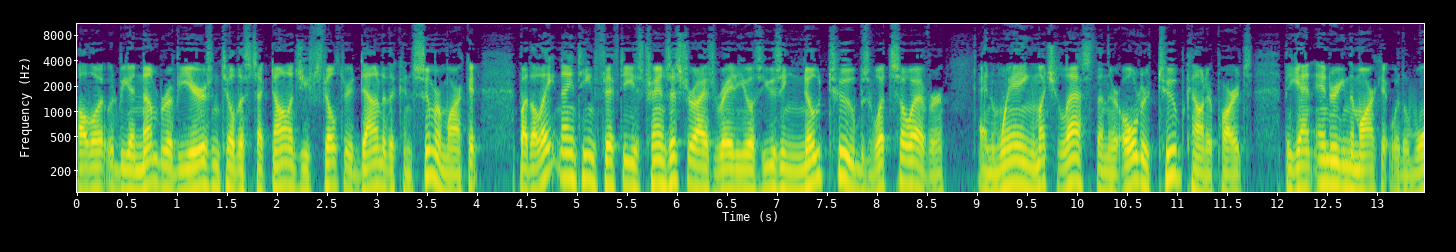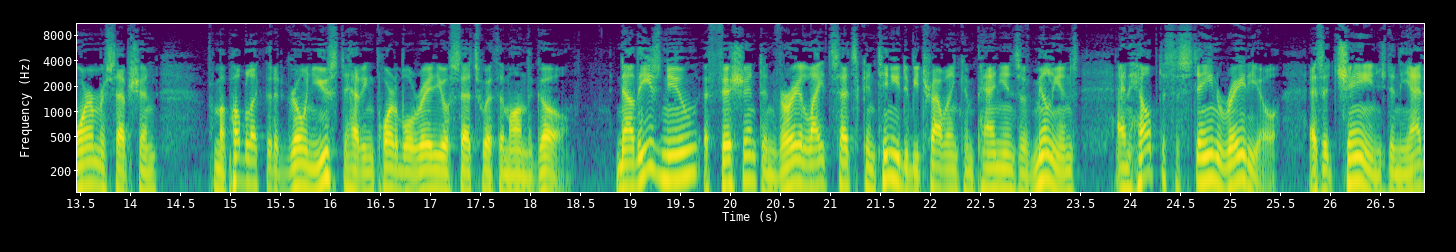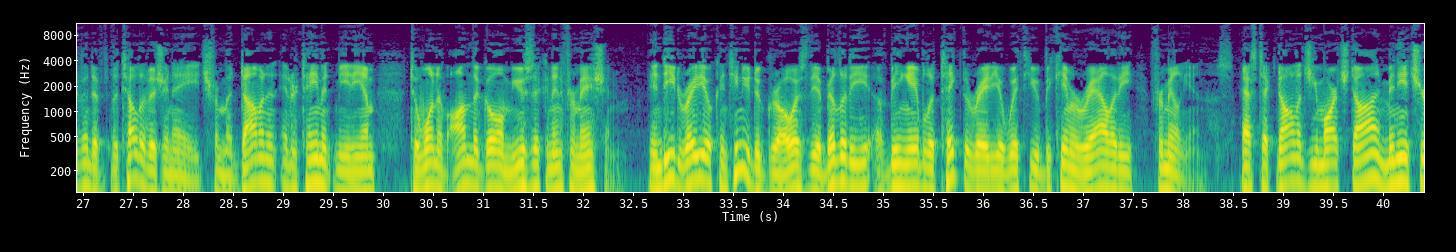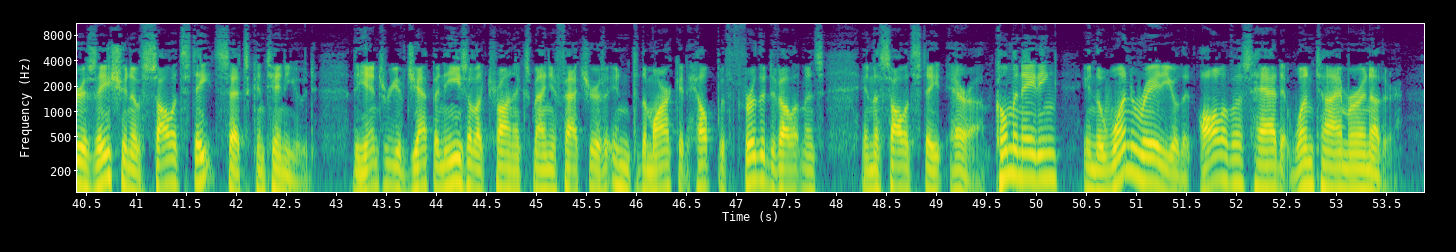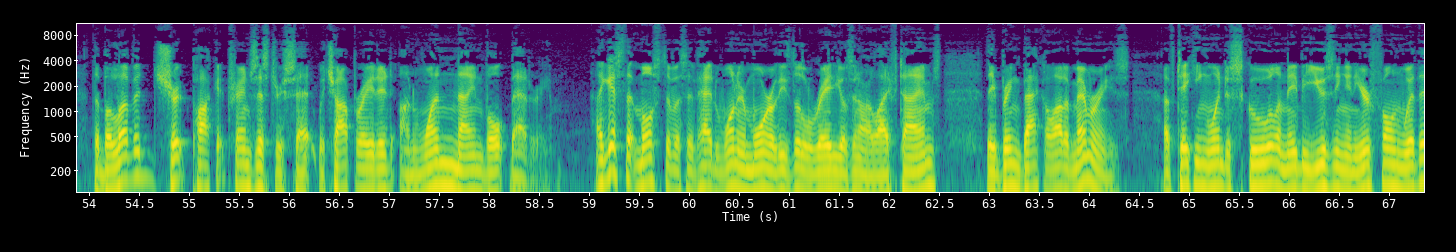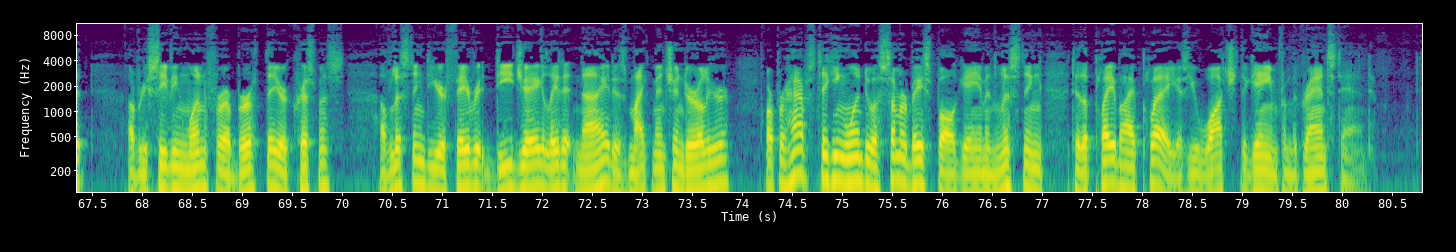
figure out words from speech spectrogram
Although it would be a number of years until this technology filtered down to the consumer market, by the late 1950s, transistorized radios using no tubes whatsoever and weighing much less than their older tube counterparts began entering the market with a warm reception from a public that had grown used to having portable radio sets with them on the go. Now, these new, efficient, and very light sets continue to be traveling companions of millions and help to sustain radio as it changed in the advent of the television age from a dominant entertainment medium to one of on the go music and information. Indeed, radio continued to grow as the ability of being able to take the radio with you became a reality for millions. As technology marched on, miniaturization of solid state sets continued. The entry of Japanese electronics manufacturers into the market helped with further developments in the solid state era, culminating in the one radio that all of us had at one time or another the beloved shirt pocket transistor set, which operated on one 9 volt battery. I guess that most of us have had one or more of these little radios in our lifetimes. They bring back a lot of memories of taking one to school and maybe using an earphone with it, of receiving one for a birthday or Christmas, of listening to your favorite DJ late at night, as Mike mentioned earlier, or perhaps taking one to a summer baseball game and listening to the play by play as you watch the game from the grandstand.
